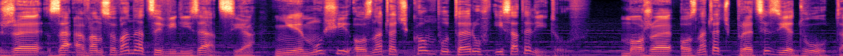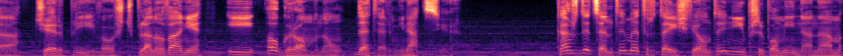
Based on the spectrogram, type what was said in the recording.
że zaawansowana cywilizacja nie musi oznaczać komputerów i satelitów może oznaczać precyzję dłuta, cierpliwość, planowanie i ogromną determinację. Każdy centymetr tej świątyni przypomina nam,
